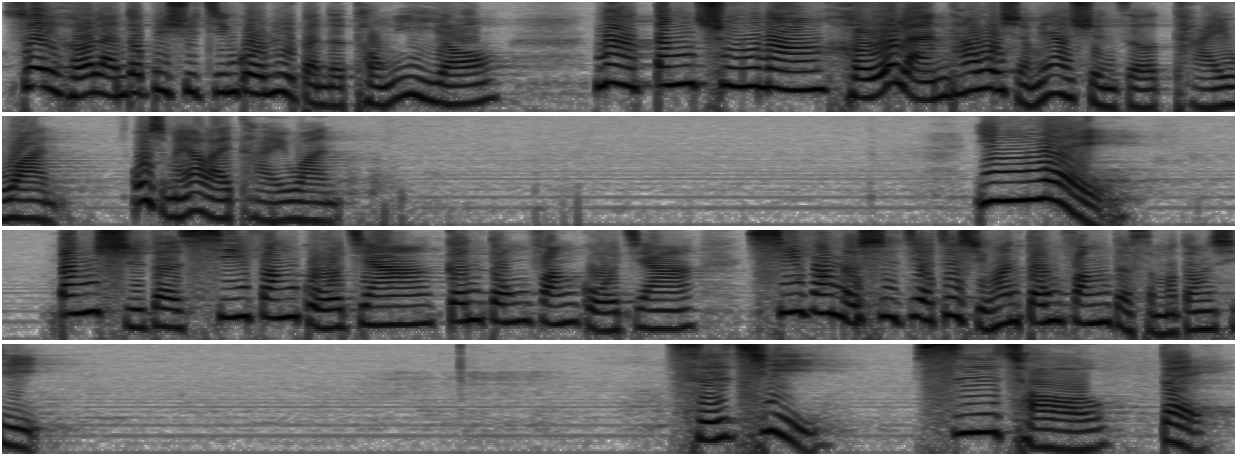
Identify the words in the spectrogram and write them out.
所以荷兰都必须经过日本的同意哦。那当初呢，荷兰它为什么要选择台湾？为什么要来台湾？因为当时的西方国家跟东方国家，西方的世界最喜欢东方的什么东西？瓷器、丝绸，对，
